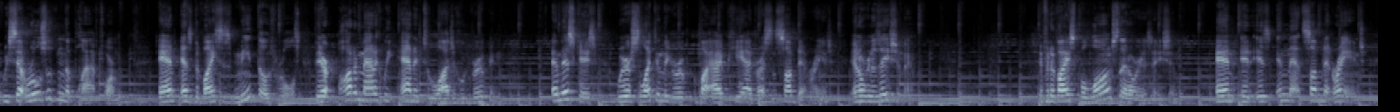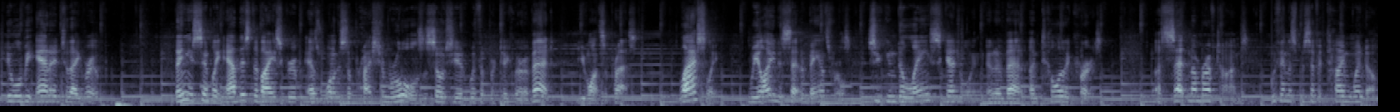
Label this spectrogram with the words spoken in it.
We set rules within the platform, and as devices meet those rules, they are automatically added to logical grouping. In this case, we are selecting the group by IP address and subnet range and organization name. If a device belongs to that organization and it is in that subnet range, it will be added to that group. Then you simply add this device group as one of the suppression rules associated with a particular event you want suppressed. Lastly, we allow you to set advanced rules so you can delay scheduling an event until it occurs, a set number of times within a specific time window.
